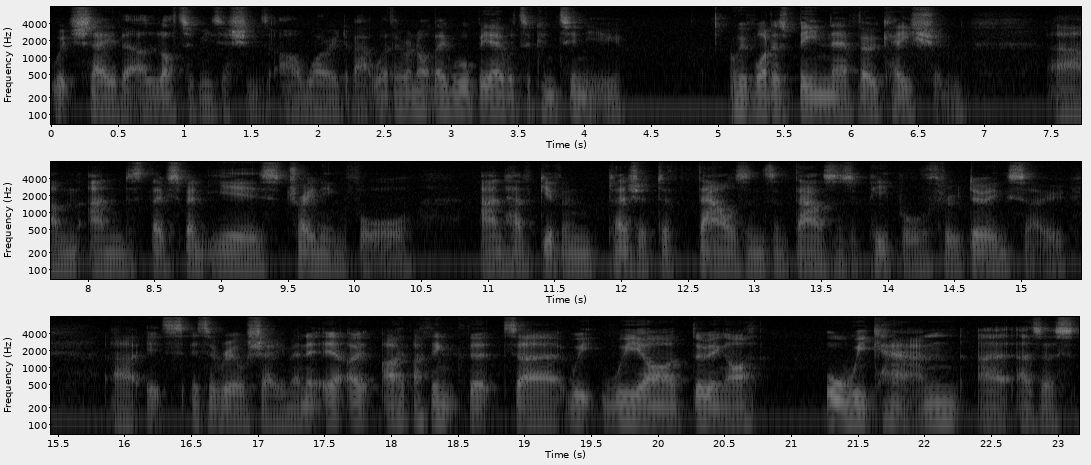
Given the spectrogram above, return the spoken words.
which say that a lot of musicians are worried about whether or not they will be able to continue with what has been their vocation, um, and they've spent years training for, and have given pleasure to thousands and thousands of people through doing so uh, it's it's a real shame, and it, it, I I think that uh, we we are doing our all we can uh, as a s-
